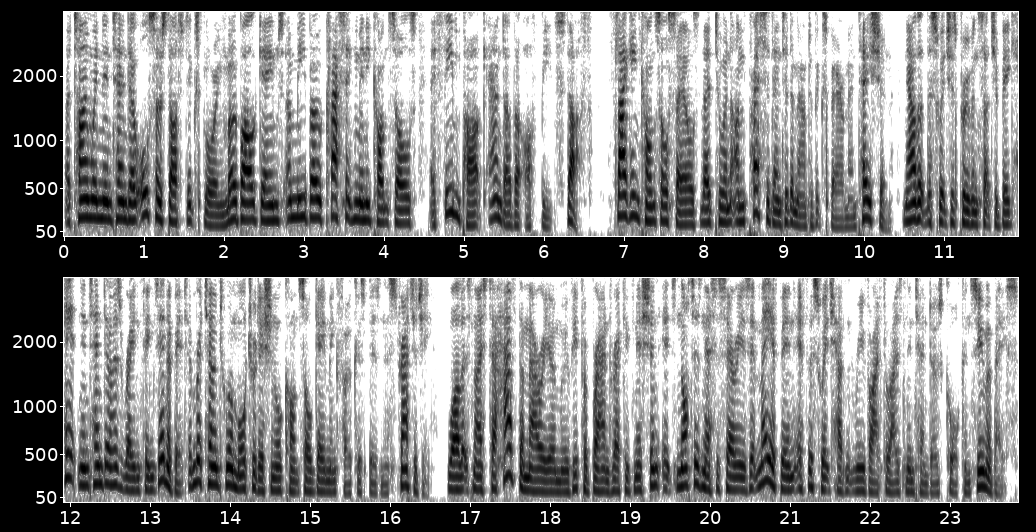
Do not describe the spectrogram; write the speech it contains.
a time when Nintendo also started exploring mobile games, amiibo, classic mini consoles, a theme park and other offbeat stuff. Flagging console sales led to an unprecedented amount of experimentation. Now that the Switch has proven such a big hit, Nintendo has reined things in a bit and returned to a more traditional console gaming focused business strategy. While it's nice to have the Mario movie for brand recognition, it's not as necessary as it may have been if the Switch hadn't revitalized Nintendo's core consumer base.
